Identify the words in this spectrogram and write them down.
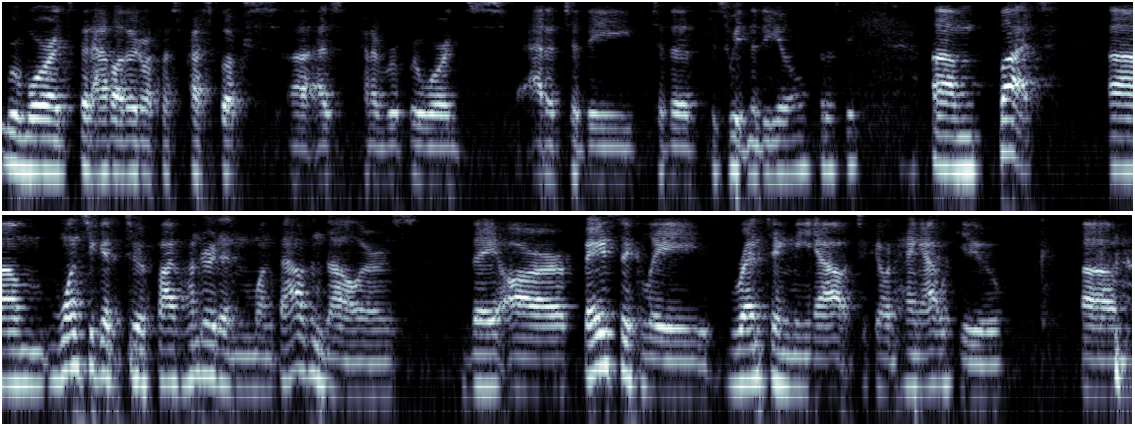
rewards that have other Northwest Press books uh, as kind of re- rewards added to the to the to sweeten the deal, so to speak. Um, but um, once you get to five hundred and one thousand dollars, they are basically renting me out to go and hang out with you. Um,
